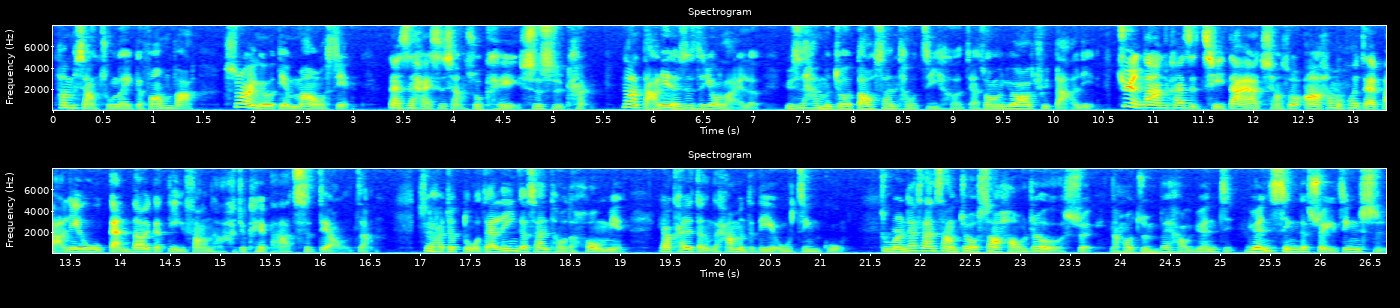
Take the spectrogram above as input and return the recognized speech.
他们想出了一个方法，虽然有点冒险。但是还是想说可以试试看。那打猎的日子又来了，于是他们就到山头集合，假装又要去打猎。巨人当然就开始期待啊，想说啊，他们会再把猎物赶到一个地方，然后他就可以把它吃掉了。这样，所以他就躲在另一个山头的后面，要开始等着他们的猎物经过。主人在山上就烧好热水，然后准备好圆圆形的水晶石，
